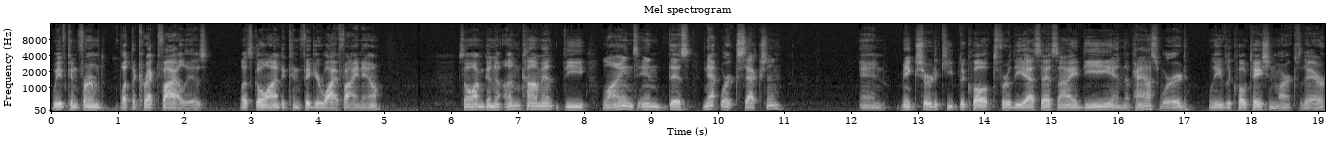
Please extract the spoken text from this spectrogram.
we've confirmed what the correct file is. Let's go on to configure Wi-Fi now. So I'm going to uncomment the lines in this network section and Make sure to keep the quotes for the SSID and the password. Leave the quotation marks there.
